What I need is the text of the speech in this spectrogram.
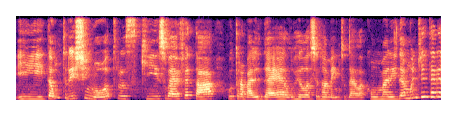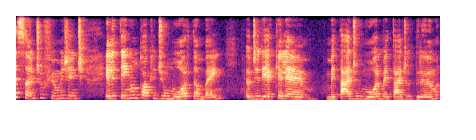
e tão triste em outros que isso vai afetar o trabalho dela, o relacionamento dela com o marido. É muito interessante o filme, gente. Ele tem um toque de humor também, eu diria que ele é metade humor, metade o drama.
